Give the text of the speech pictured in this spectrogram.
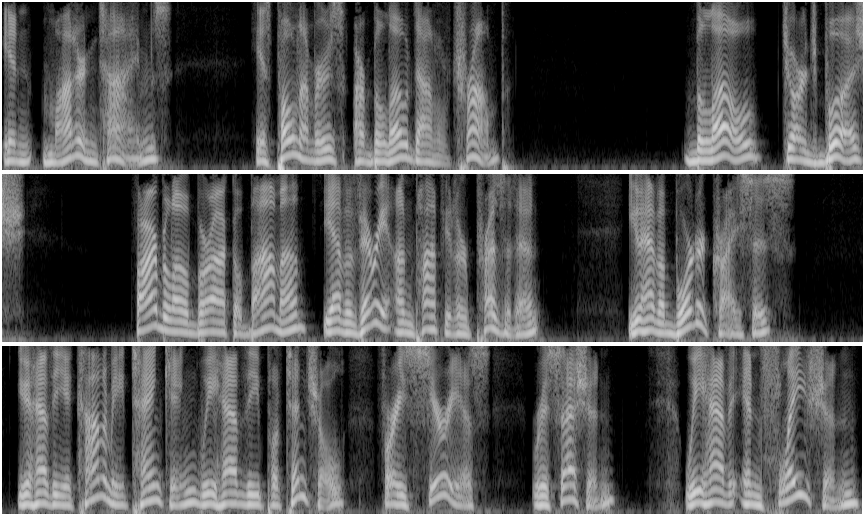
in modern times. His poll numbers are below Donald Trump, below George Bush, far below Barack Obama. You have a very unpopular president. You have a border crisis. You have the economy tanking. We have the potential for a serious recession. We have inflation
